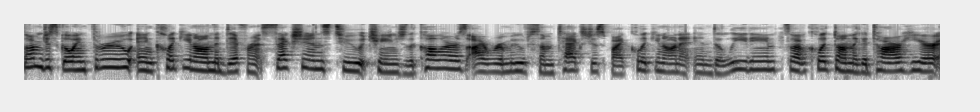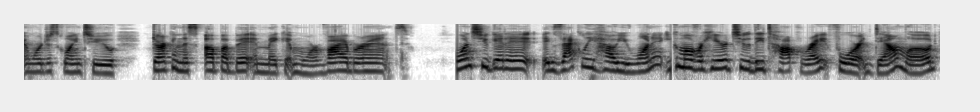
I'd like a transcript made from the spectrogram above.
So I'm just going through and clicking on the different sections to change the colors. I removed some text just by clicking on it and deleting. So I've clicked on the guitar here and we're just going to darken this up a bit and make it more vibrant. Once you get it exactly how you want it, you come over here to the top right for download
